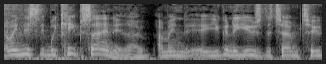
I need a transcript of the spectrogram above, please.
I mean, this we keep saying it though. I mean, you're going to use the term too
